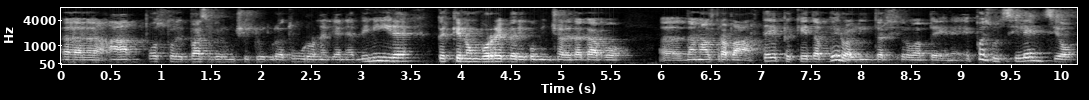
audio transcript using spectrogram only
eh, ha posto le basi per un ciclo duraturo negli anni a venire, perché non vorrebbe ricominciare da capo eh, da un'altra parte, perché davvero all'Inter si trova bene. E poi sul silenzio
